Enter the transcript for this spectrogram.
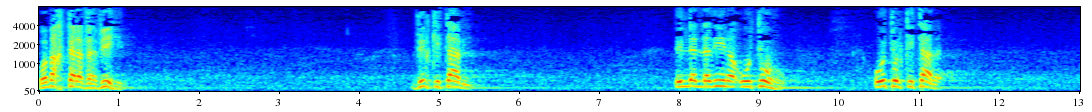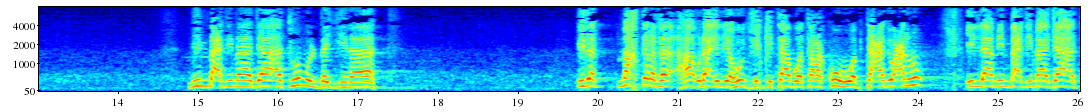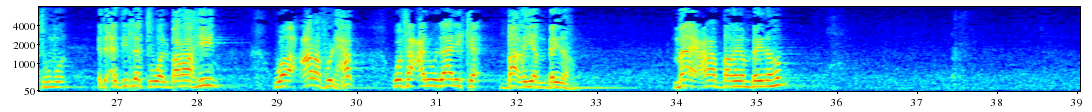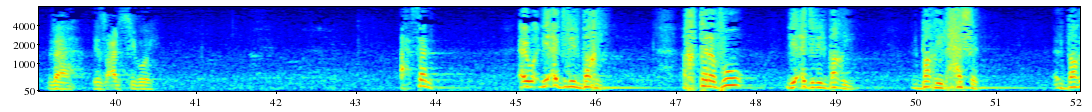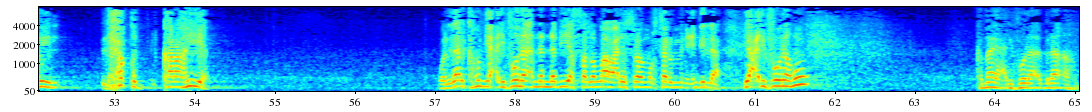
وما اختلف فيه. في الكتاب إلا الذين أوتوه. أوتوا الكتاب. من بعد ما جاءتهم البينات. إذا ما اختلف هؤلاء اليهود في الكتاب وتركوه وابتعدوا عنه إلا من بعد ما جاءتهم الأدلة والبراهين وعرفوا الحق وفعلوا ذلك بغيا بينهم. ما إعراب بغيا بينهم؟ لا يزعل سيبوي. أحسنت أيوة لأجل البغي. اختلفوا لأجل البغي. البغي الحسد البغي الحقد الكراهية. ولذلك هم يعرفون أن النبي صلى الله عليه وسلم مرسل من عند الله. يعرفونه كما يعرفون أبناءهم.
